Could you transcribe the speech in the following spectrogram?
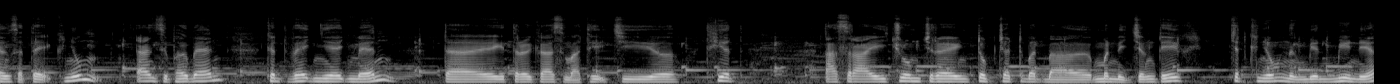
ដឹងសតិខ្ញុំអានសិភៅមែនគិតវែកញែកមែនតែត្រូវការសមាធិជាធាតអាស្រ័យជ្រុំជ្រែងទប់ចិត្តត្បិតបើមិនអញ្ចឹងទេចិត្តខ្ញុំនឹងមានមាននេះ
